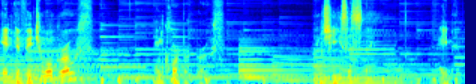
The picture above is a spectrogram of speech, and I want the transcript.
individual growth and corporate growth. In Jesus' name, amen.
